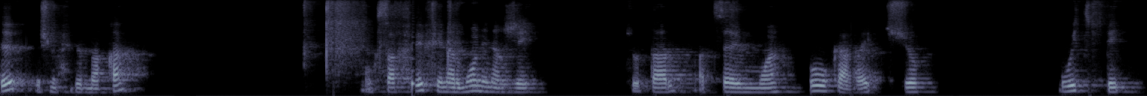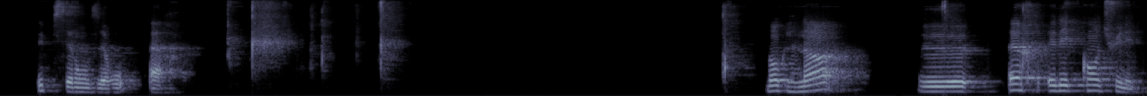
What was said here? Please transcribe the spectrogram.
2, et je me fais de. Donc ça fait finalement l'énergie totale, à c'est moins au carré sur 8P epsilon 0 R. Donc là, euh, R, est continue.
